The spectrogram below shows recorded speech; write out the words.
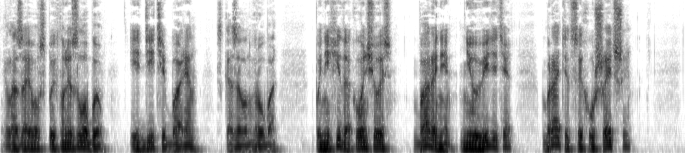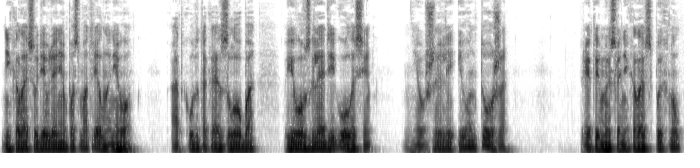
глаза его вспыхнули злобою. «Идите, барин», — сказал он грубо. «Панихида кончилась, барыни не увидите, братец их ушедший». Николай с удивлением посмотрел на него. Откуда такая злоба в его взгляде и голосе? Неужели и он тоже? При этой мысли Николай вспыхнул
